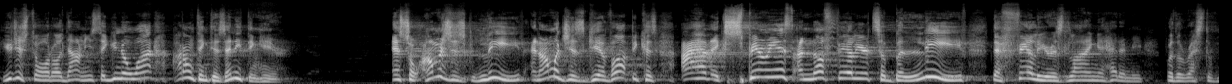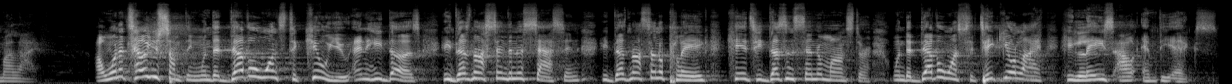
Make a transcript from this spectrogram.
you just throw it all down and you say, you know what? I don't think there's anything here. And so I'm gonna just leave and I'm gonna just give up because I have experienced enough failure to believe that failure is lying ahead of me for the rest of my life. I wanna tell you something when the devil wants to kill you, and he does, he does not send an assassin, he does not send a plague. Kids, he doesn't send a monster. When the devil wants to take your life, he lays out empty eggs.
